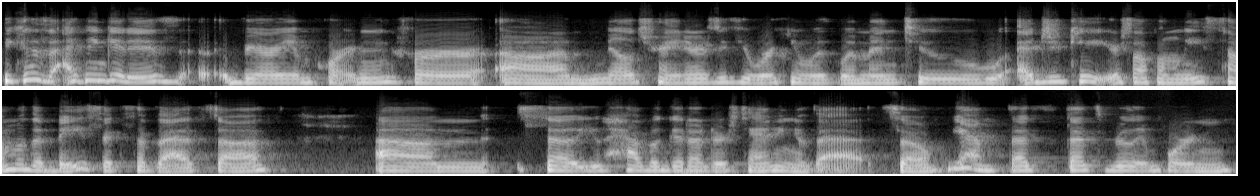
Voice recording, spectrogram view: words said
because I think it is very important for um, male trainers if you're working with women to educate yourself on at least some of the basics of that stuff, um, so you have a good understanding of that. So yeah, that's that's really important.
